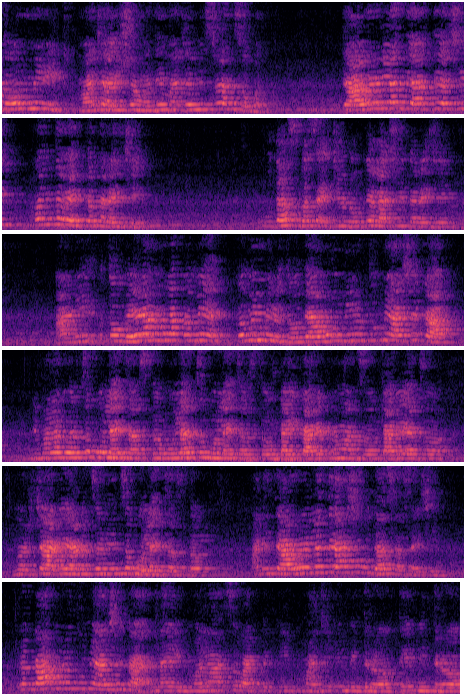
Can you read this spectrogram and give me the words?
दोन मिनिट माझ्या आयुष्यामध्ये माझ्या मिस्टरांसोबत. त्यावेळेला ते अगदी अशी खंत व्यक्त करायचे. उदास बसायचे डोक्याला अशी करायचे. आणि तो वेळ आम्हाला कमी कमी मिळतो त्यामुळे मी तुम्ही असे का? म्हणजे मला घरचं बोलायचं असतं मुलाचं बोलायचं असतं काही कार्यक्रमाचं कार्याचं घरच्या अडी अडचणींचं बोलायचं असतं. आणि त्यावेळेला ते असे उदास असायचे. का बरं तुम्ही असे का? नाही मला असं वाटतं की माझे हे मित्र ते मित्र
